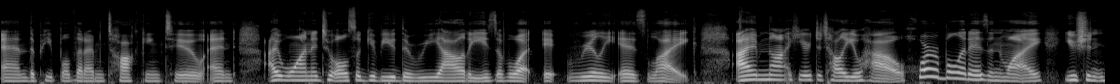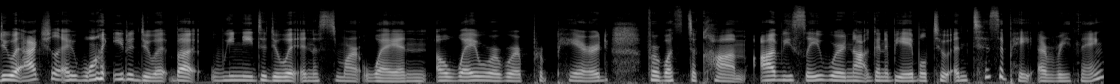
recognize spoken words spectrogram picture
and the people that I'm talking to. And I wanted to also give you the realities of what it really is like. I'm not here to tell you how horrible it is and why you shouldn't do it. Actually, I want you to do it, but we need to do it in a smart way and a way where we're prepared for what's to come. Obviously, we're not going to be able to anticipate everything,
